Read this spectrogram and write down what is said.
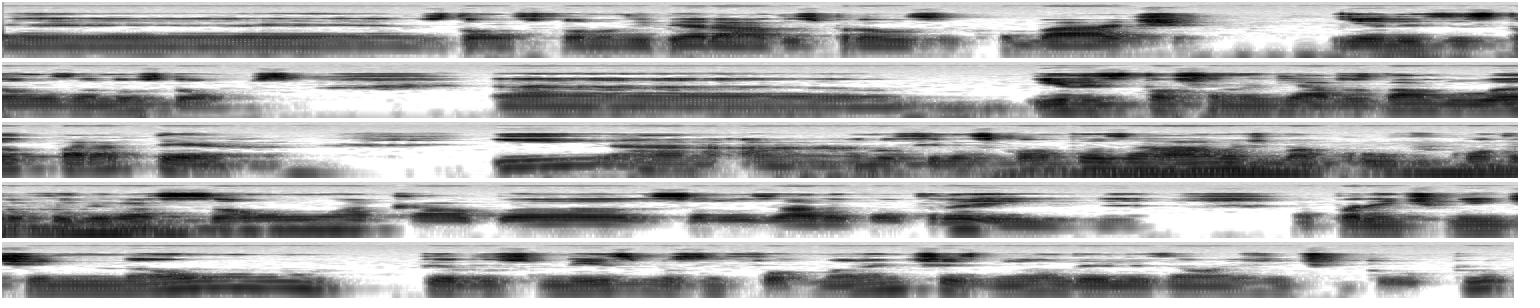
É, os dons foram liberados para uso em combate e eles estão usando os dons. Uh, e eles estão sendo enviados da Lua para a Terra. E, a, a, no fim das contas, a arma de Makuf contra a Federação acaba sendo usada contra ele. Né? Aparentemente, não pelos mesmos informantes, nenhum deles é um agente duplo,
